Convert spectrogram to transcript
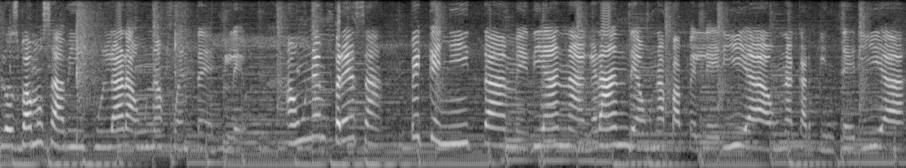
los vamos a vincular a una fuente de empleo, a una empresa pequeñita, mediana, grande, a una papelería, a una carpintería,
